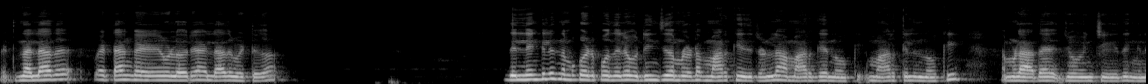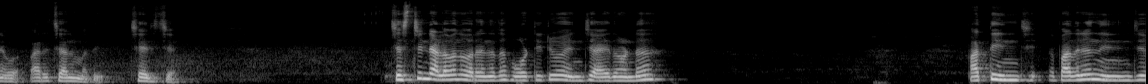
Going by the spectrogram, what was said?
വെട്ടുന്നത് അല്ലാതെ വെട്ടാൻ കഴിവുള്ളവർ അല്ലാതെ വെട്ടുക. ഇതില്ലെങ്കിലും നമുക്ക് കുഴപ്പമൊന്നുമില്ല. ഒരു ഇഞ്ച് നമ്മളിവിടെ മാർക്ക് ചെയ്തിട്ടുണ്ടല്ലോ. ആ മാർക്കേ നോക്കി മാർക്കിൽ നോക്കി നമ്മൾ അത് ജോയിൻ ചെയ്ത് ഇങ്ങനെ വരച്ചാൽ മതി. ചരിച്ച് ചെസ്റ്റിന്റെ അളവെന്ന് പറയുന്നത് ഫോർട്ടി ടു ഇഞ്ച് ആയതുകൊണ്ട് പത്ത് ഇഞ്ച് പതിനൊന്ന് ഇഞ്ച്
